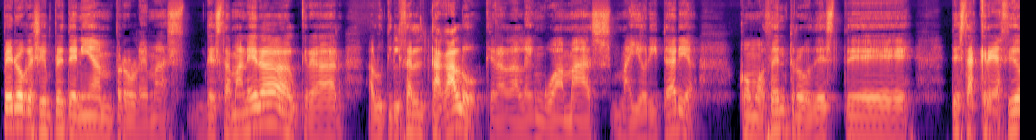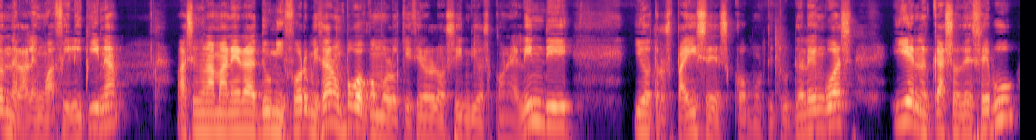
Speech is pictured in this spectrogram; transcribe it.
pero que siempre tenían problemas. De esta manera, al crear, al utilizar el tagalo, que era la lengua más mayoritaria, como centro de este de esta creación de la lengua filipina, ha sido una manera de uniformizar, un poco como lo que hicieron los indios con el hindi y otros países con multitud de lenguas, y en el caso de Cebú,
